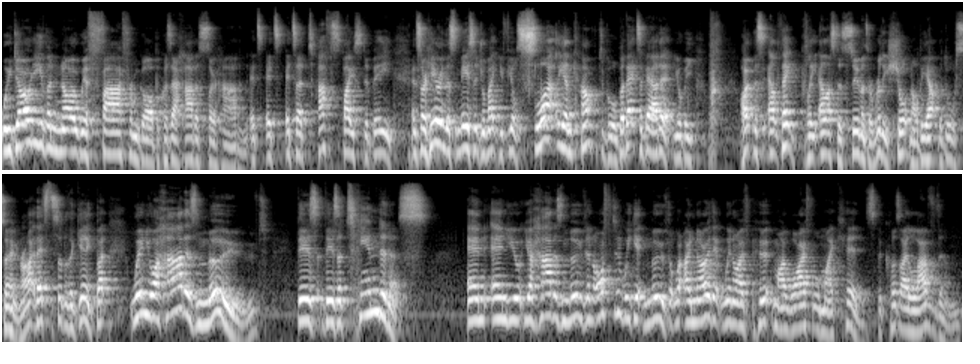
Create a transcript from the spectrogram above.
we don't even know we're far from God because our heart is so hardened. It's, it's, it's a tough space to be. And so, hearing this message will make you feel slightly uncomfortable, but that's about it. You'll be I hope this, thankfully, Alistair's sermons are really short and I'll be out the door soon, right? That's sort of the gig. But when your heart is moved, there's, there's a tenderness and, and you, your heart is moved. And often we get moved. I know that when I've hurt my wife or my kids, because I love them,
